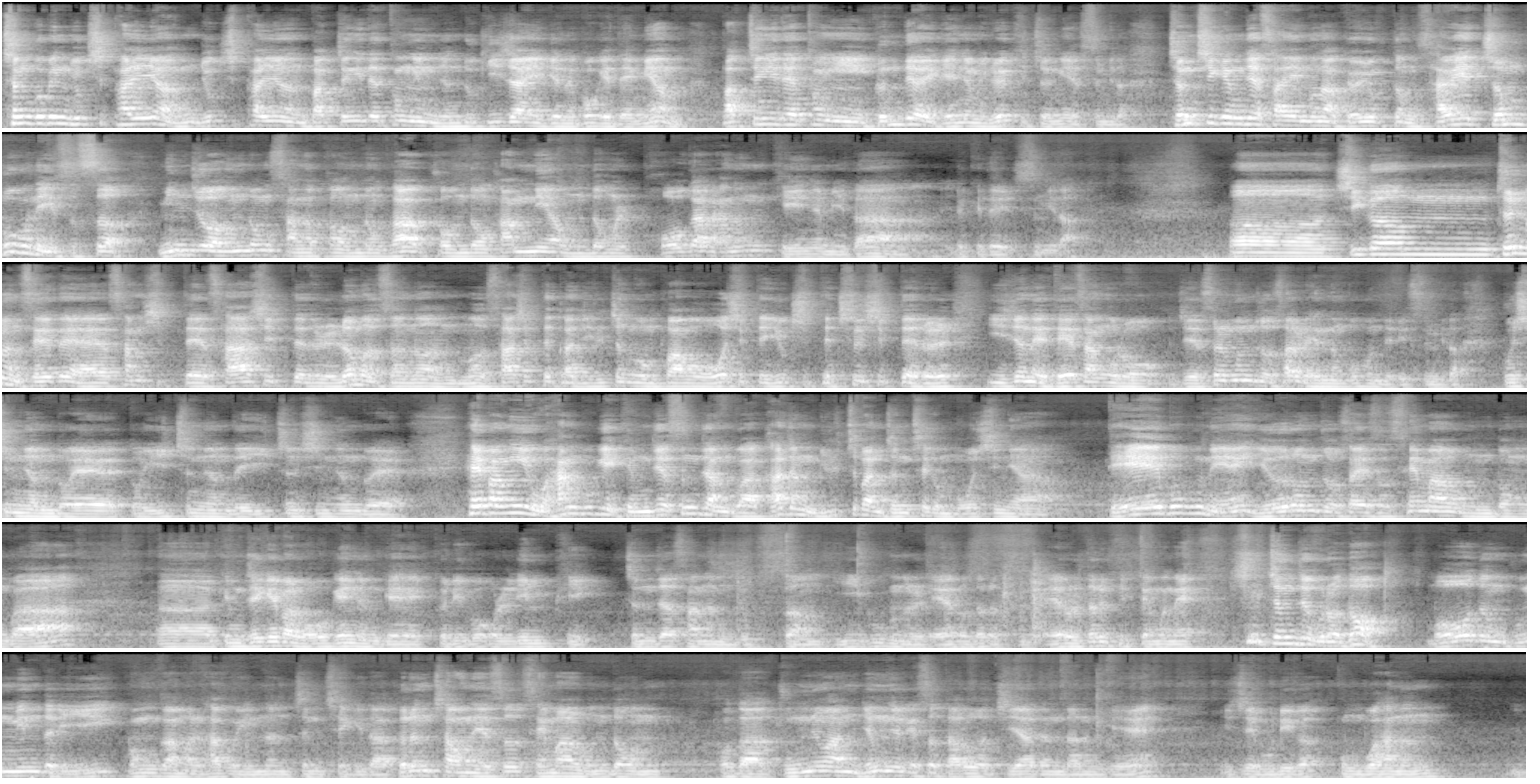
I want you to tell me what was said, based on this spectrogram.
1968년 68년 박정희 대통령 연두 기자회견을 보게 되면 박정희 대통령이 근대화의 개념을 이렇게 정의했습니다. 정치, 경제, 사회, 문화, 교육 등 사회 전 부분에 있어서 민주화 운동, 산업화 운동, 과학화 운동, 합리화 운동을 포괄하는 개념이다. 이렇게 되어 있습니다. 어, 지금 젊은 세대 30대, 40대를 넘어서는 뭐 40대까지 일정 부분 포함하고 50대, 60대, 70대를 이전에 대상으로 이제 설문조사를 했는 부분들이 있습니다. 90년도에 또 2000년도에, 2010년도에 해방 이후 한국의 경제 성장과 가장 밀접한 정책은 무엇이냐? 대부분의 여론조사에서 새마을운동과 어, 경제개발 5개년 계획 그리고 올림픽 전자산업 육성 이 부분을 예로 들었습니다. 예를 들었기 때문에 실정적으로도 모든 국민들이 공감을 하고 있는 정책이다. 그런 차원에서 새마을 운동은 보다 중요한 영역에서 다루어져야 된다는 게 이제 우리가 공부하는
